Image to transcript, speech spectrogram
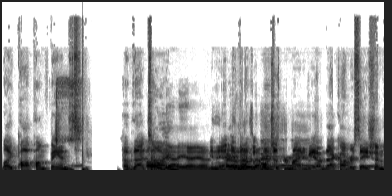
like pop punk bands of that time. Oh yeah, yeah, yeah. And, then- and that's remember what that that one. just reminded me of that conversation.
